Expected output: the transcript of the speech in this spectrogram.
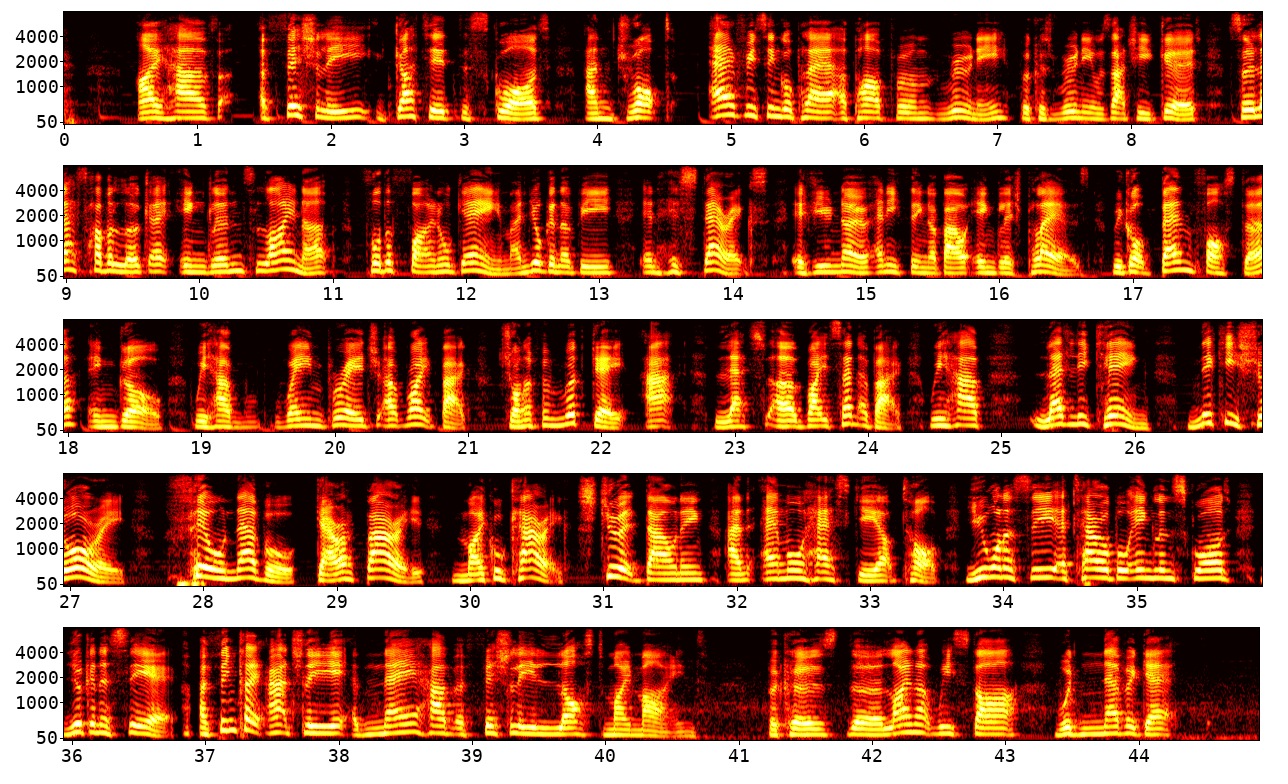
I have officially gutted the squad and dropped every single player apart from Rooney because Rooney was actually good. So let's have a look at England's lineup for the final game. And you're going to be in hysterics if you know anything about English players. We got Ben Foster in goal. We have Wayne Bridge at right back. Jonathan Woodgate at left uh, right centre back. We have Ledley King, Nicky Shorey, Phil Neville, Gareth Barry, Michael Carrick, Stewart Downing, and Emile Heskey up top. You want to see a terrible England squad? You're going to see it. I think I actually may have officially lost my mind because the lineup we start would never get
